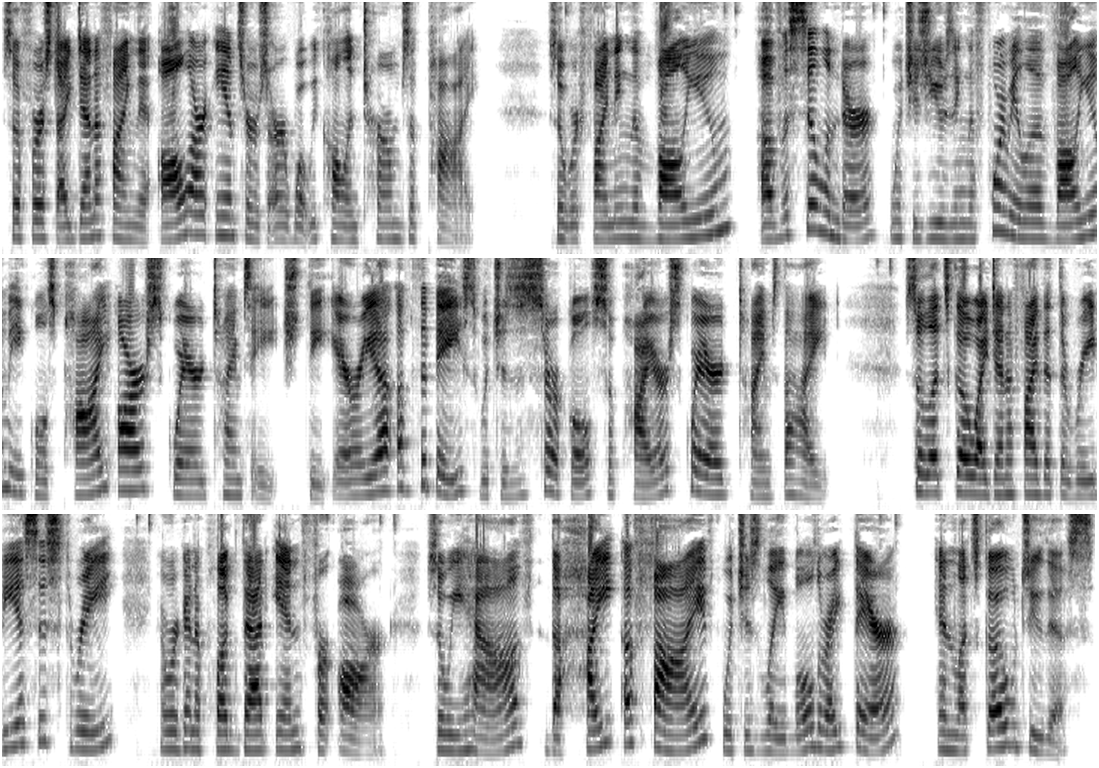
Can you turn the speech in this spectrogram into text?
So first identifying that all our answers are what we call in terms of pi. So we're finding the volume of a cylinder, which is using the formula volume equals pi r squared times h, the area of the base, which is a circle, so pi r squared times the height. So let's go identify that the radius is 3, and we're going to plug that in for r. So we have the height of 5, which is labeled right there, and let's go do this.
